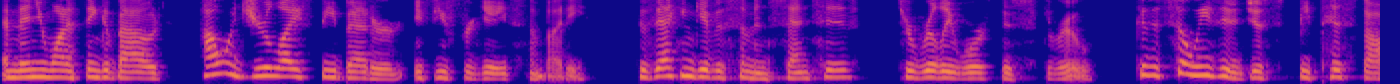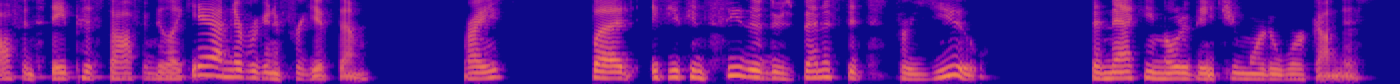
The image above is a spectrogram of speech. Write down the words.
And then you want to think about how would your life be better if you forgave somebody? Because that can give us some incentive to really work this through. Because it's so easy to just be pissed off and stay pissed off and be like, yeah, I'm never going to forgive them. Right. But if you can see that there's benefits for you, then that can motivate you more to work on this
